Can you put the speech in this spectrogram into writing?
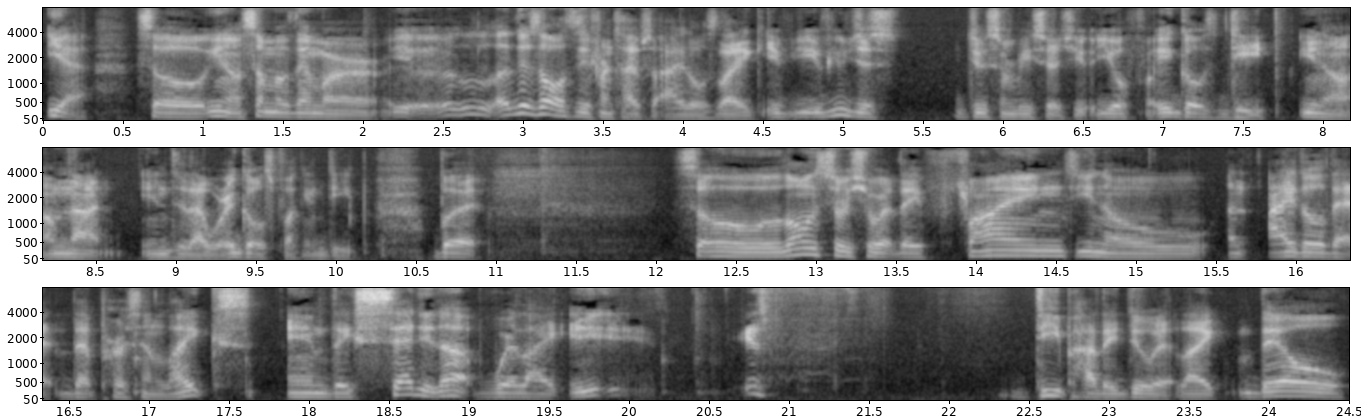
yeah. So you know, some of them are. There's all different types of idols. Like, if you, if you just do some research, you, you'll it goes deep. You know, I'm not into that word. It goes fucking deep, but. So long story short, they find you know an idol that that person likes, and they set it up where like it, it's deep how they do it. Like they'll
